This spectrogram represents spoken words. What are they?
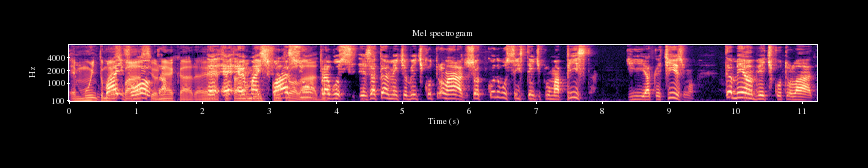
É muito mais fácil, volta. né, cara? É, é, tá é mais fácil para você. Exatamente, ambiente controlado. Só que quando você estende para uma pista de atletismo, também é um ambiente controlado.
